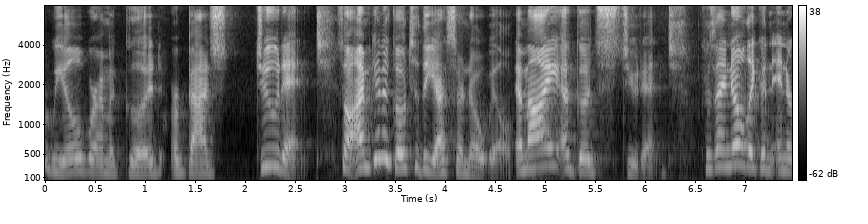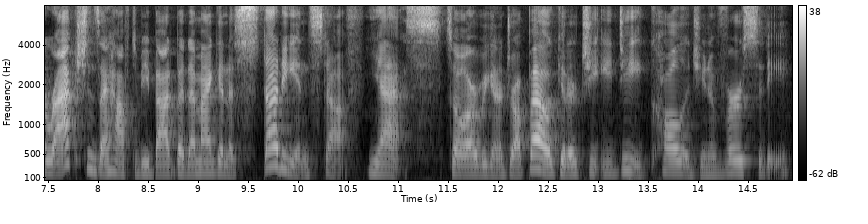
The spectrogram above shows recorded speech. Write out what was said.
a wheel where I'm a good or bad student. So I'm going to go to the yes or no wheel. Am I a good student? Because I know, like, in interactions, I have to be bad, but am I going to study and stuff? Yes. So are we going to drop out, get our GED, college, university?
